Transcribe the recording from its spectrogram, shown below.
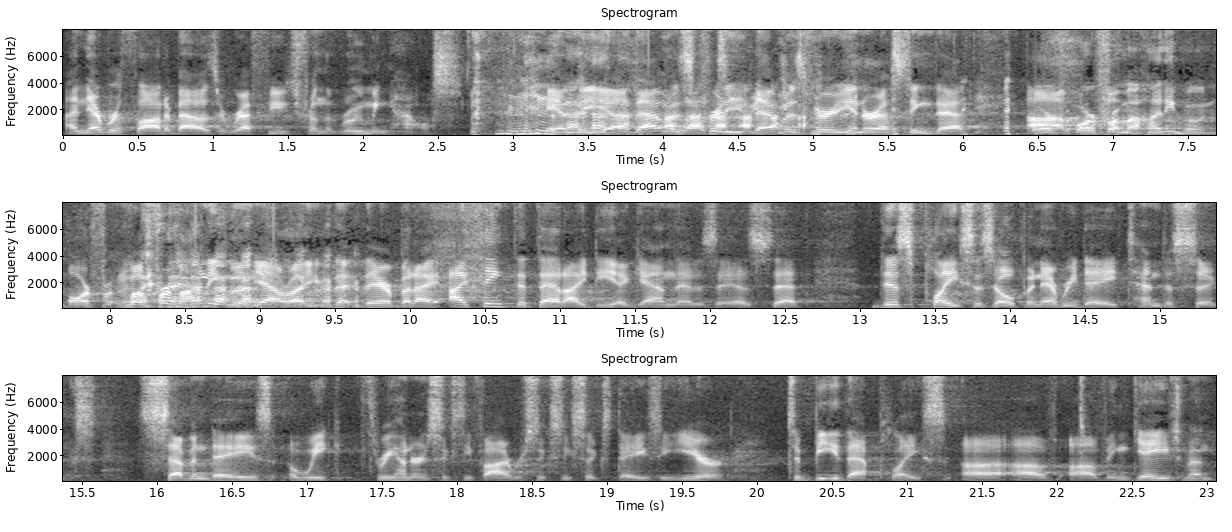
I never thought about as a refuge from the rooming house. and the, uh, that was pretty, that was very interesting that. Uh, or, or, from a honeymoon. Or for, well, from a honeymoon, yeah, right, there. But I, I think that that idea, again, that is, is that this place is open every day, 10 to 6, seven days a week, 365 or 66 days a year, to be that place uh, of, of engagement,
